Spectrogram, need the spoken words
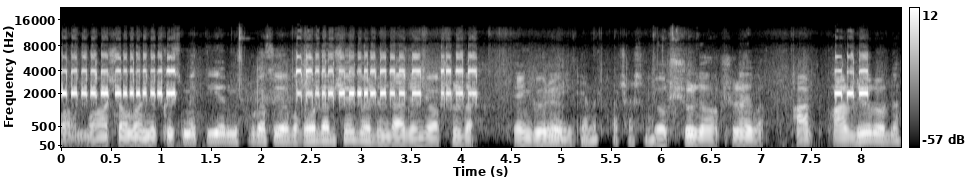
Vay, maşallah ne kısmetli yermiş burası ya. Bak orada bir şey gördüm daha önce. Bak şurada. Ben görüyordum. Demir kaçarsın. Yok şurada bak şuraya bak. Par parlıyor orada.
